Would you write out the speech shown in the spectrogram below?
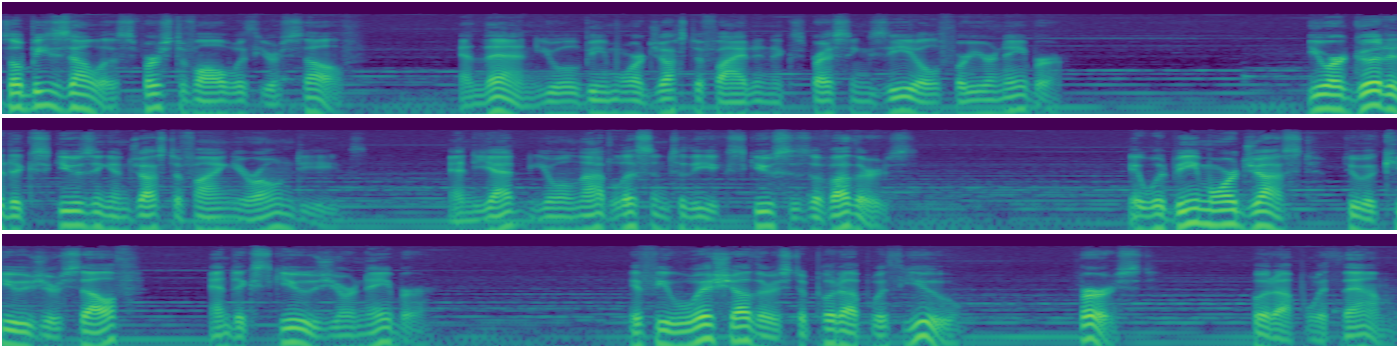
So be zealous, first of all, with yourself and then you will be more justified in expressing zeal for your neighbor. You are good at excusing and justifying your own deeds, and yet you will not listen to the excuses of others. It would be more just to accuse yourself and excuse your neighbor. If you wish others to put up with you, first put up with them.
